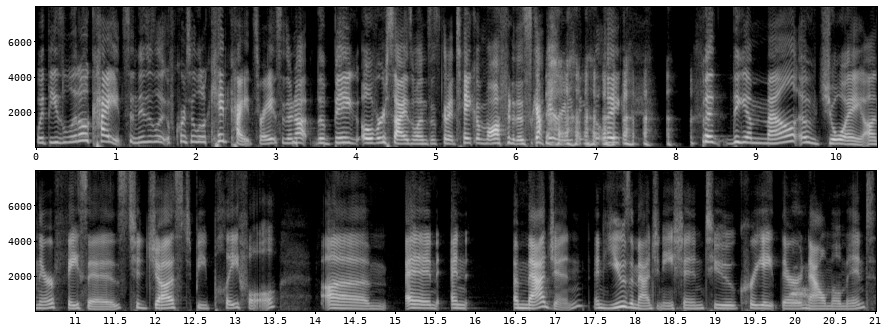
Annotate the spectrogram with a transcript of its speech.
with these little kites. And these are of course they're little kid kites right? So they're not the big oversized ones that's going to take them off into the sky or anything but like but the amount of joy on their faces to just be playful um and and imagine and use imagination to create their now moment,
